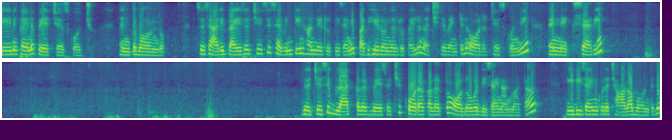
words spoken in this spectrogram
దేనికైనా పేర్ చేసుకోవచ్చు. ఎంత బాగుందో. సో శారీ ప్రైస్ వచ్చేసి సెవెంటీన్ హండ్రెడ్ రూపీస్ అండి. పదిహేడు వందల రూపాయలు నచ్చితే వెంటనే ఆర్డర్ చేసుకోండి. అండ్ నెక్స్ట్ శారీ ఇది వచ్చేసి బ్లాక్ కలర్ బేస్ వచ్చి కోరా కలర్తో ఆల్ ఓవర్ డిజైన్ అనమాట ఈ డిజైన్ కూడా చాలా బాగుంటుంది.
